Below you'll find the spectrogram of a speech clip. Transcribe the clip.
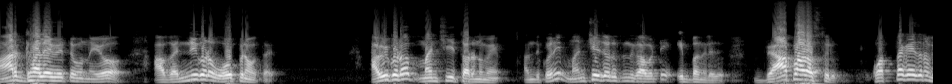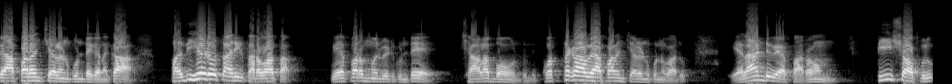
మార్గాలు ఏవైతే ఉన్నాయో అవన్నీ కూడా ఓపెన్ అవుతాయి. అవి కూడా మంచి తరుణమే. అందుకని మంచి జరుగుతుంది కాబట్టి ఇబ్బంది లేదు. వ్యాపారస్తులు కొత్తగా ఏదైనా వ్యాపారం చేయాలనుకుంటే కనుక పదిహేడో తారీఖు తర్వాత వ్యాపారం మొదలుపెట్టుకుంటే చాలా బాగుంటుంది. కొత్తగా వ్యాపారం చేయాలనుకున్న వారు ఎలాంటి వ్యాపారం? టీ షాపులు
